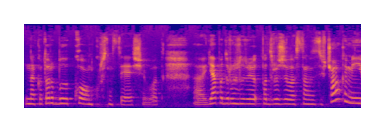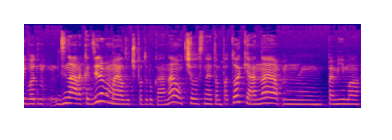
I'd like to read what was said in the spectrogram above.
на которой был конкурс настоящий. Вот. Э, я подружила, подружилась там с девчонками, и вот Динара Кадирова, моя лучшая подруга, она училась на этом потоке, она помимо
